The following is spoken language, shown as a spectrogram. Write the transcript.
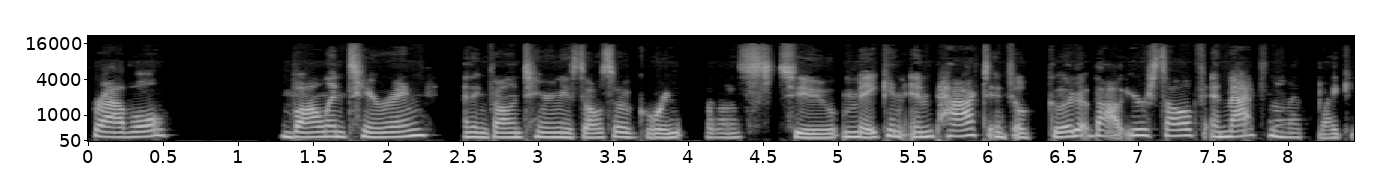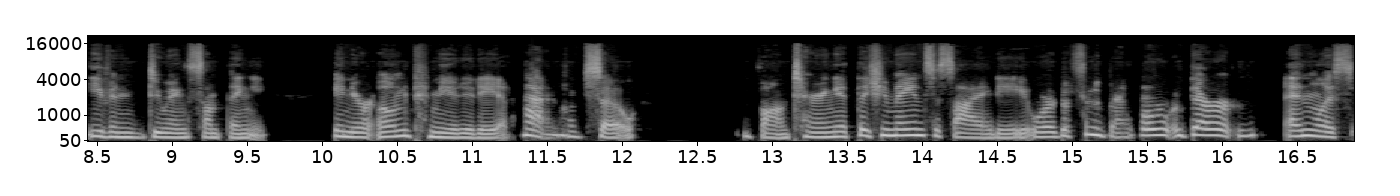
travel, volunteering. I think volunteering is also a great place to make an impact and feel good about yourself. And that can like even doing something in your own community at home. So volunteering at the Humane Society or the food bank, or there are endless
